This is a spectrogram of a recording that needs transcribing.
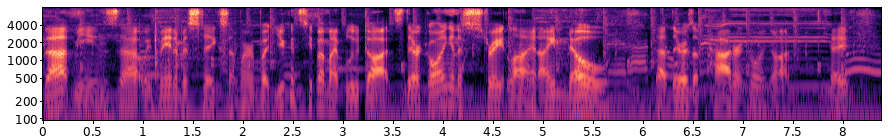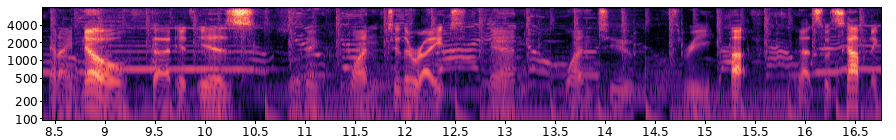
that means that we've made a mistake somewhere, but you can see by my blue dots, they're going in a straight line. I know that there is a pattern going on, okay? And I know that it is moving one to the right and one, two, three, up. And that's what's happening.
